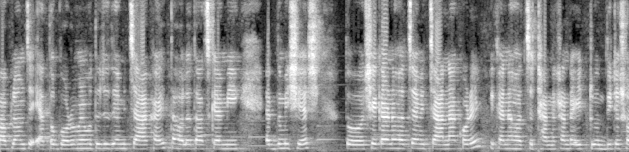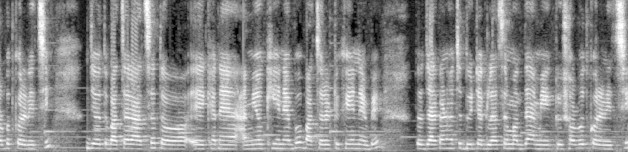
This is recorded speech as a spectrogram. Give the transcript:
ভাবলাম যে এত গরমের মধ্যে যদি আমি চা খাই, তাহলে তো আজকে আমি একদমই শেষ। তো সে কারণে হচ্ছে আমি চা না করে এখানে হচ্ছে ঠান্ডা ঠান্ডা একটু দুইটা শরবত করে নিচ্ছি। যেহেতু বাচ্চারা আছে, তো এখানে আমিও খেয়ে নেব, বাচ্চারা একটু খেয়ে নেবে। তো যার কারণে হচ্ছে দুইটা গ্লাসের মধ্যে আমি একটু শরবত করে নিচ্ছি।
